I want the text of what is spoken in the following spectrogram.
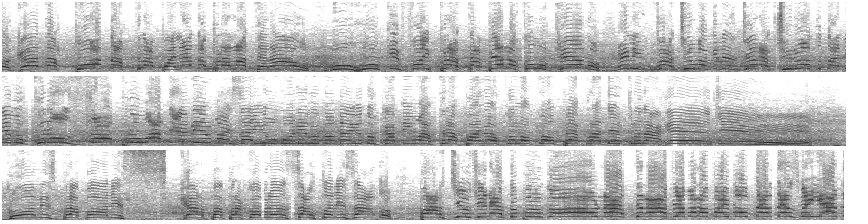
Jogada toda atrapalhada para lateral. O Hulk foi para tabela como Keno. Ele invadiu a grande área, tirou do Danilo, cruzou para o Ademir, mas aí o Murilo no meio do caminho atrapalhou, colocou o pé para dentro da rede. Gomes para bola, Scarpa para cobrança, autorizado. Partiu direto para o gol, na trave, a bola vai voltar desviada,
